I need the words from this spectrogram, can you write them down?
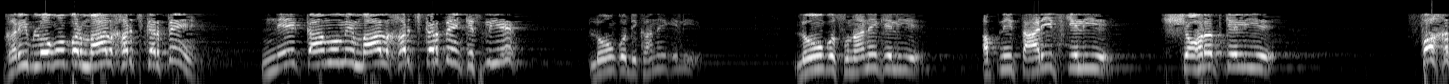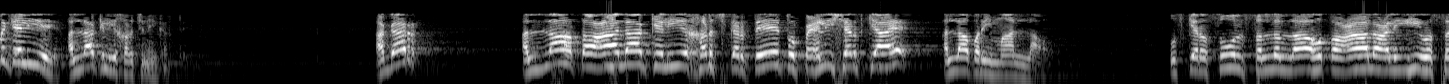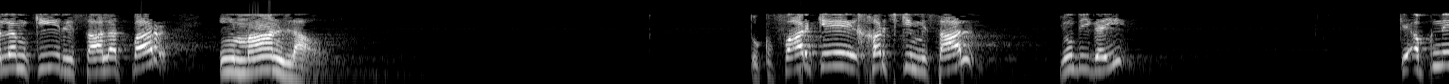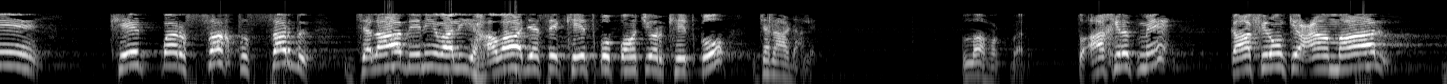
غریب لوگوں پر مال خرچ کرتے ہیں، نیک کاموں میں مال خرچ کرتے ہیں، کس لیے؟ لوگوں کو دکھانے کے لیے، لوگوں کو سنانے کے لیے، اپنی تعریف کے لیے، شہرت کے لیے، فخر کے لیے اللہ کے لیے خرچ نہیں کرتے۔ اگر اللہ تعالی کے لیے خرچ کرتے تو پہلی شرط کیا ہے؟ اللہ پر ایمان لاؤ۔ اس کے رسول صلی اللہ تعالی علیہ وسلم کی رسالت پر ایمان لاؤ۔ تو کفار کے خرچ کی مثال یوں دی گئی کہ اپنے کھیت پر سخت سرد جلا دینے والی ہوا جیسے کھیت کو پہنچے اور کھیت کو جلا ڈالے۔ اللہ اکبر۔ تو آخرت میں کافروں کے اعمال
